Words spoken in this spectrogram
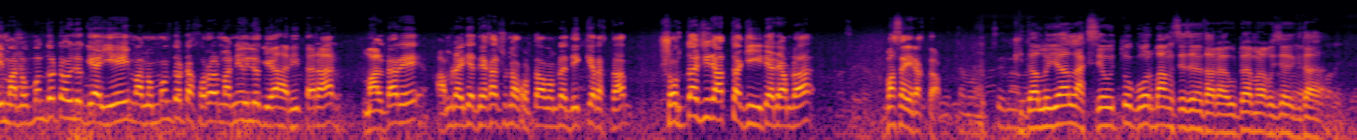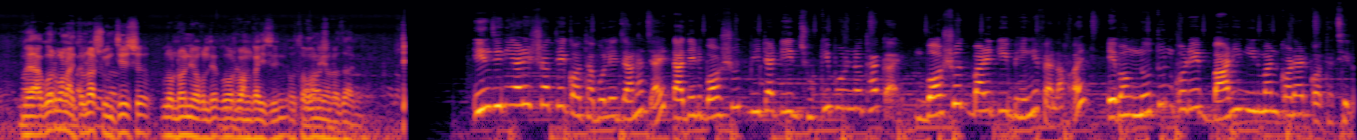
এই মানববন্ধনটা হইল গিয়া এই মানববন্ধনটা করার মানে হইল গিয়া হারি তারার মালটারে আমরা এটা দেখাশোনা করতাম আমরা দেখকে রাখতাম। সন্ত্রাসীর হাত কি এটারে আমরা বাঁচাই রাখতাম। কিতা লইয়া লাগছে ওই তো গড় ভাঙছে যেন তারা ওটা আমরা কইছে কিতা। নয়া গড় বানাইতে আমরা শুনছি লন্ডনীয় হলে গড় ভাঙাইছেন তখনই আমরা জানি ইঞ্জিনিয়ারের সাথে কথা বলে জানা যায় তাদের বসত ভিটাটি ঝুঁকিপূর্ণ থাকায় বসত বাড়িটি ভেঙে ফেলা হয় এবং নতুন করে বাড়ি নির্মাণ করার কথা ছিল।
